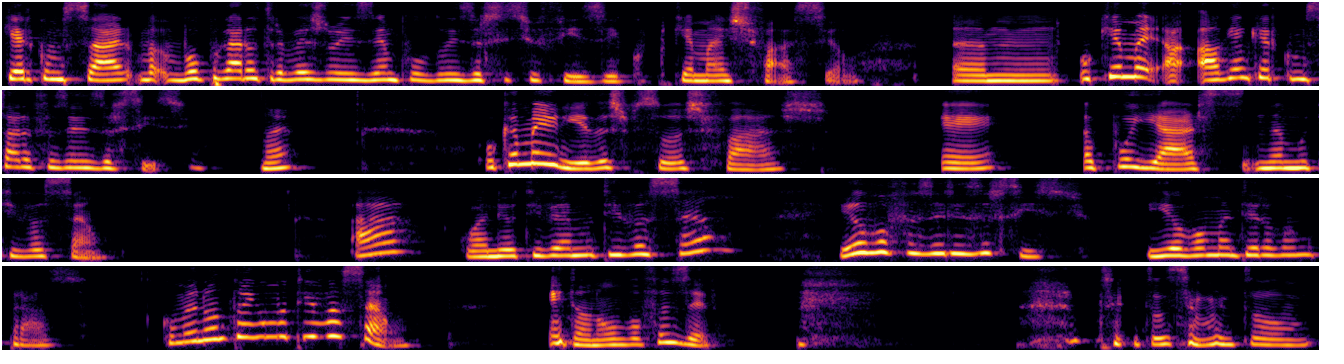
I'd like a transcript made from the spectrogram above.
quer começar. Vou pegar outra vez o exemplo do exercício físico, porque é mais fácil. Um, o que alguém quer começar a fazer exercício, não é? O que a maioria das pessoas faz é apoiar-se na motivação. Ah, quando eu tiver motivação, eu vou fazer exercício e eu vou manter a longo prazo. Como eu não tenho motivação, então não vou fazer. Estou a ser muito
